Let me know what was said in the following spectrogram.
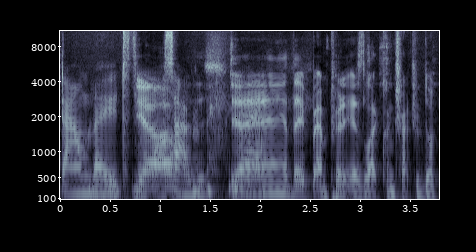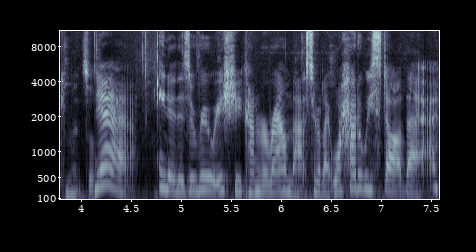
download the Yeah, WhatsApp. yeah, yeah, yeah. They and put it as like contractual documents. Or Yeah. You know, there's a real issue kind of around that. So we're like, well, how do we start there?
